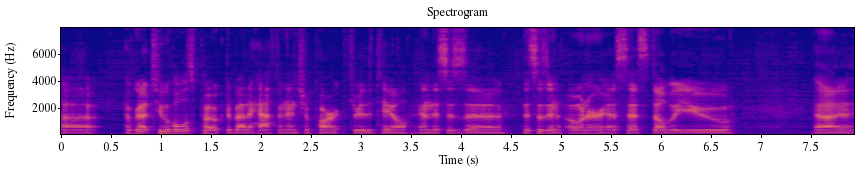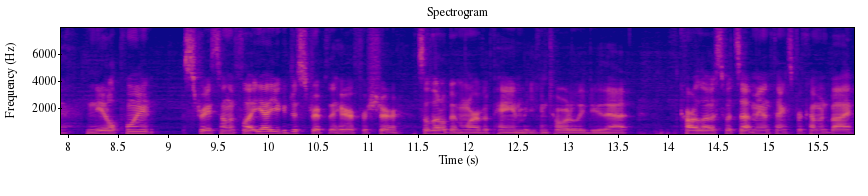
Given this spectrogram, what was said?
Uh, I've got two holes poked about a half an inch apart through the tail, and this is a this is an owner SSW uh, needle point straight on the flight. Yeah, you could just strip the hair for sure. It's a little bit more of a pain, but you can totally do that. Carlos, what's up, man? Thanks for coming by.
